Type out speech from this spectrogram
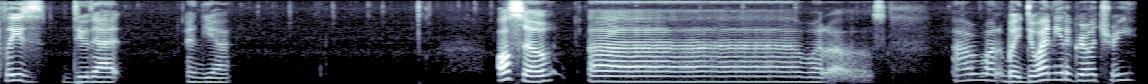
please do that, and yeah. Also, uh, what else? I want. Wait, do I need to grow a tree?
